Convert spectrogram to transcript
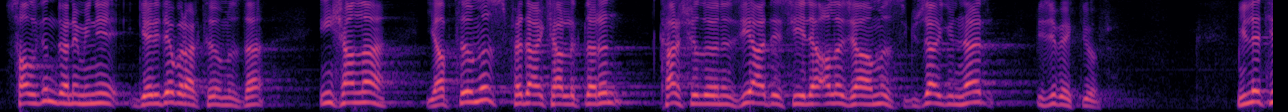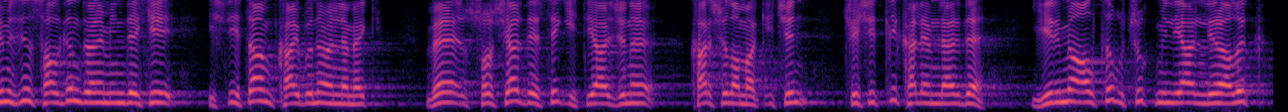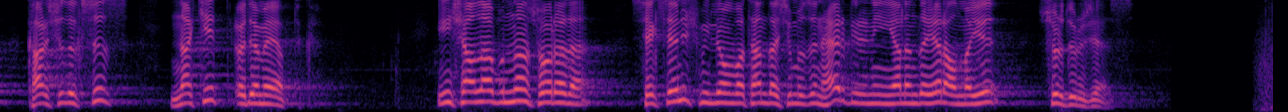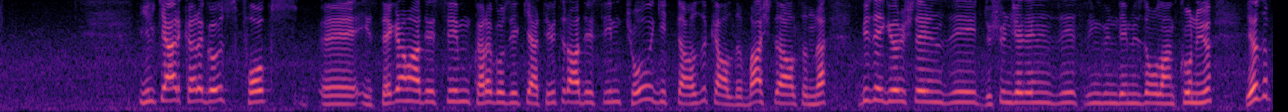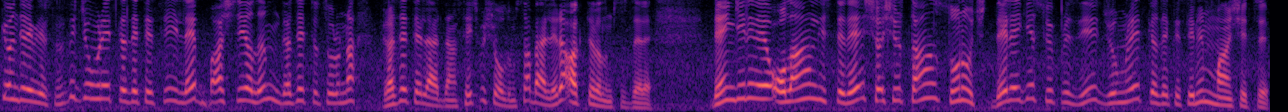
Salgın dönemini geride bıraktığımızda inşallah yaptığımız fedakarlıkların karşılığını ziyadesiyle alacağımız güzel günler bizi bekliyor. Milletimizin salgın dönemindeki istihdam kaybını önlemek ve sosyal destek ihtiyacını karşılamak için çeşitli kalemlerde 26,5 milyar liralık karşılıksız nakit ödeme yaptık. İnşallah bundan sonra da 83 milyon vatandaşımızın her birinin yanında yer almayı sürdüreceğiz. İlker Karagöz Fox e, Instagram adresim, Karagöz İlker Twitter adresim. Çoğu gitti azı kaldı başlığı altında. Bize görüşlerinizi, düşüncelerinizi, sizin gündeminizde olan konuyu yazıp gönderebilirsiniz. Bir Cumhuriyet Gazetesi ile başlayalım. Gazete turuna gazetelerden seçmiş olduğumuz haberleri aktaralım sizlere. Dengeli ve olağan listede şaşırtan sonuç. Delege sürprizi Cumhuriyet Gazetesi'nin manşeti.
